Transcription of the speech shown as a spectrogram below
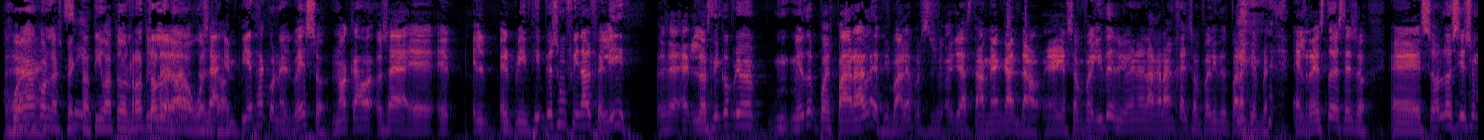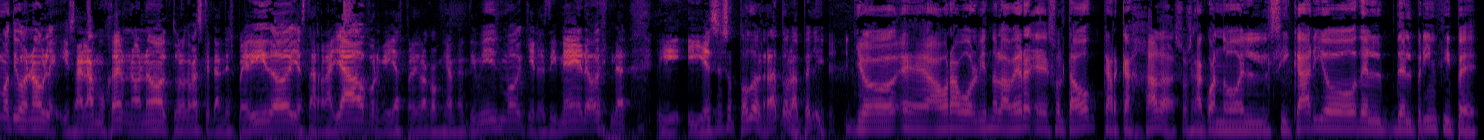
Juega con la expectativa todo el rato y le da la vuelta. O sea, empieza con el beso, no acaba. O sea, eh, eh, el, el principio es un final feliz. O sea, los cinco primeros minutos, pues pararle y decir, vale, pues ya está, me ha encantado. Eh, son felices, viven en la granja y son felices para siempre. El resto es eso. eh, solo si es un motivo noble. Y sale la mujer, no, no, tú lo que pasa es que te han despedido y estás rayado porque ya has perdido la confianza en ti mismo y quieres dinero. Y, y es eso todo el rato la peli. Yo eh, ahora volviéndola a ver he soltado carcajadas. O sea, cuando el sicario del, del príncipe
